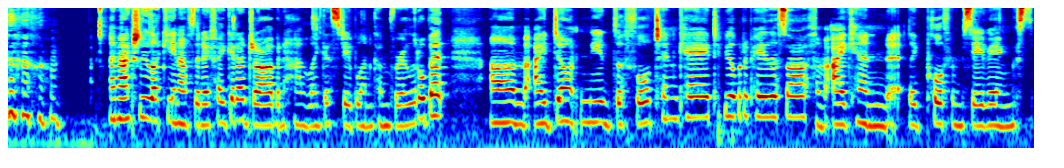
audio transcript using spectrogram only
I'm actually lucky enough that if I get a job and have like a stable income for a little bit, um, I don't need the full 10k to be able to pay this off. Um, I can like pull from savings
